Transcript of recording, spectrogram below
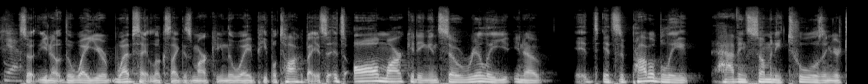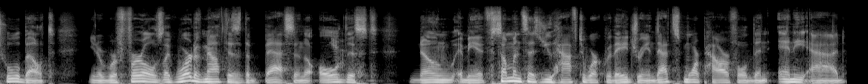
Yeah. So, you know, the way your website looks like is marketing, the way people talk about you. So it's all marketing. And so really, you know, it, it's probably having so many tools in your tool belt, you know, referrals, like word of mouth is the best and the oldest yeah. known. I mean, if someone says you have to work with Adrienne, that's more powerful than any ad.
